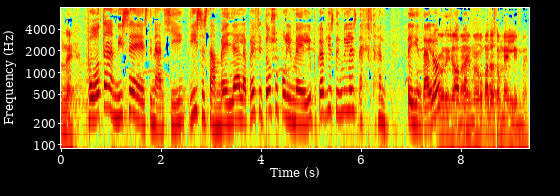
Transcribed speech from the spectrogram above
Ναι. Που όταν είσαι στην αρχή είσαι στα μέλια, αλλά πέφτει τόσο πολύ μέλι που κάποια στιγμή λες «Αχ, φτάνει. Δεν γίνεται άλλο. Εγώ δεν ξέρω, Όπα. Μαρή μου. Εγώ πάντα στο μέλι είμαι.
